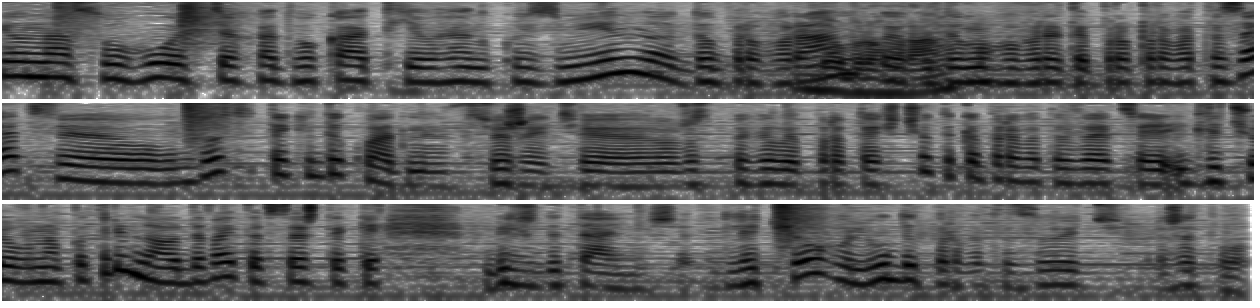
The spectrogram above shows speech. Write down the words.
І у нас у гостях адвокат Євген Кузьмін. Доброго ранку. Доброго ранку. Будемо говорити про приватизацію. Досить таки докладно в сюжеті розповіли про те, що таке приватизація і для чого вона потрібна. Але давайте все ж таки більш детальніше. Для чого люди приватизують житло?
